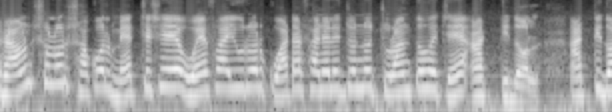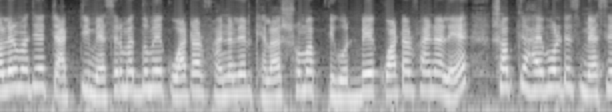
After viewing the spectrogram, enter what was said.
রাউন্ড ষোলোর সকল ম্যাচ শেষে ওয়েফা ইউরোর কোয়ার্টার ফাইনালের জন্য চূড়ান্ত হয়েছে আটটি দল। আটটি দলের মাঝে চারটি ম্যাচের মাধ্যমে কোয়ার্টার ফাইনালের খেলার সমাপ্তি ঘটবে। কোয়ার্টার ফাইনালে সবচেয়ে হাই ভোল্টেজ ম্যাচে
